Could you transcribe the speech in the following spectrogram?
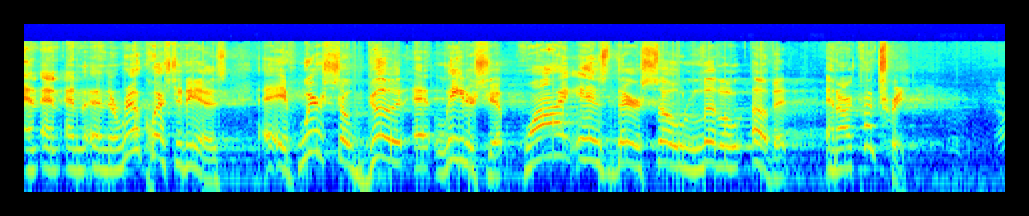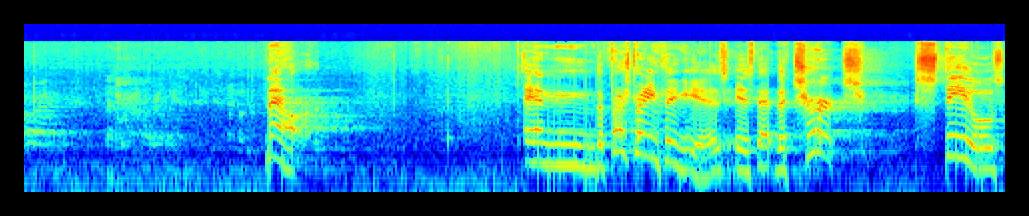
and, and, and, and the real question is if we're so good at leadership, why is there so little of it in our country? Now, and the frustrating thing is, is that the church steals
